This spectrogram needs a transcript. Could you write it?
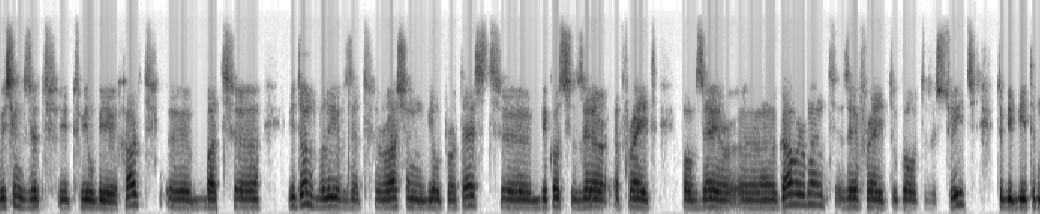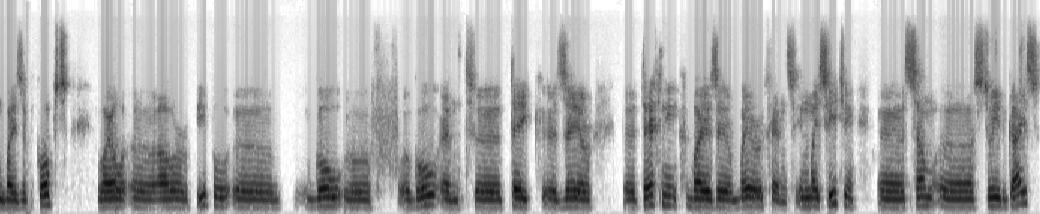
we think that it will be hard, uh, but uh, we don't believe that Russian will protest uh, because they're afraid of their uh, government. They're afraid to go to the streets, to be beaten by the cops while uh, our people uh, go uh, go and uh, take uh, their uh, technique by their bare hands. In my city, some street guys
